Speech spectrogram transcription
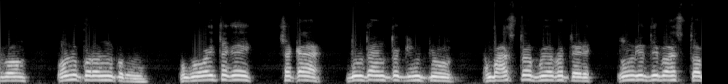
এবং অনুকরণ করুন। বই থেকে শেখা দুর্দান্ত কিন্তু বাস্তব জগতের ইংরেজি বাস্তব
